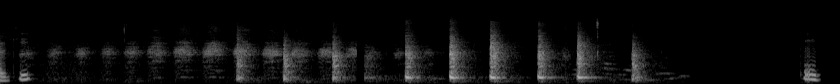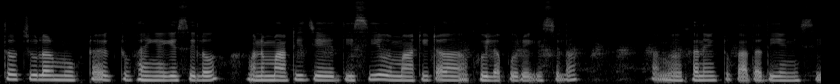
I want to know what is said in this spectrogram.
আর কি। এই তো চুলার মুখটা একটু ভেঙে গেছিল মানে মাটি যে দিছি, ওই মাটিটা খুইলা পড়ে গেছিল। আমি ওখানে একটু কাদা দিয়ে নিছি।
